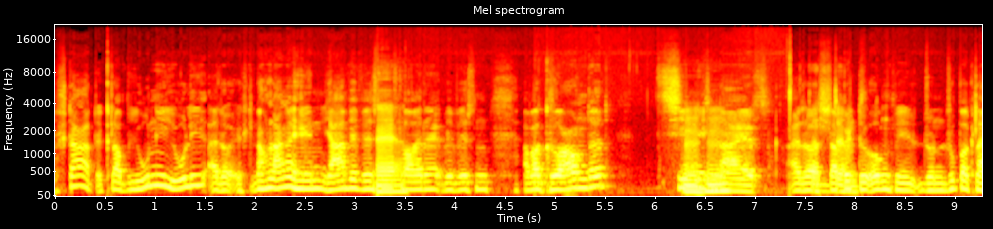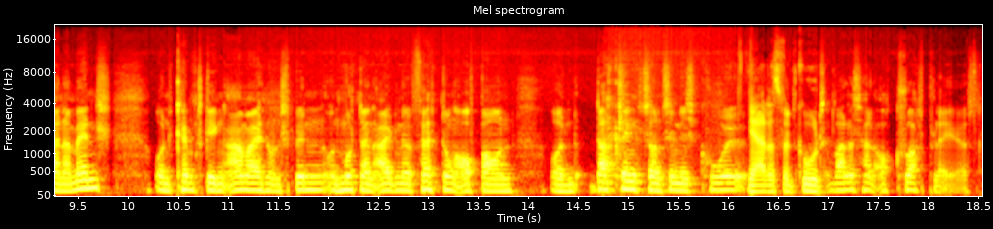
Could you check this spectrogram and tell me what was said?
Start. Ich glaube Juni, Juli, also noch lange hin. Ja, wir wissen es, ja. Leute, wir wissen. Aber Grounded, ziemlich nice. Also Mhm. Das da bist stimmt. du irgendwie so ein super kleiner Mensch und kämpfst gegen Ameisen und Spinnen und musst deine eigene Festung aufbauen. Und das klingt schon ziemlich cool, Ja, das wird gut. weil es halt auch Crossplay ist.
